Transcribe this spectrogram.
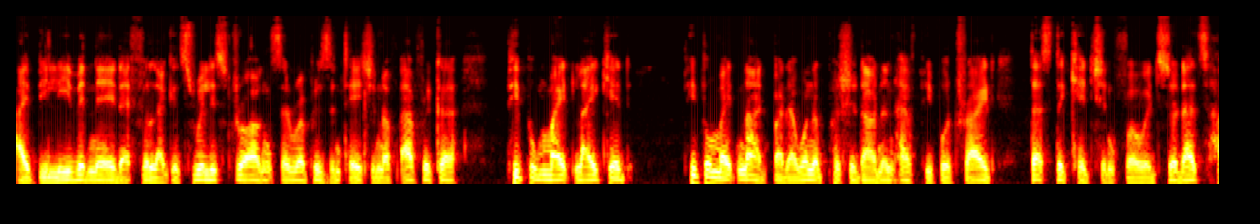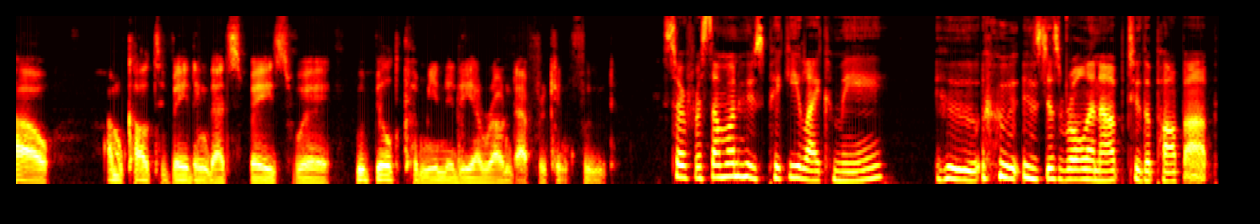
I believe in it. I feel like it's really strong. It's a representation of Africa. People might like it, people might not, but I want to push it out and have people try it. That's the kitchen forward. So that's how I'm cultivating that space where we build community around African food. So for someone who's picky like me, who who is just rolling up to the pop up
